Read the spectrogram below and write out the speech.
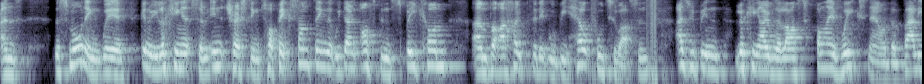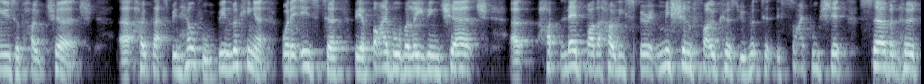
And this morning, we're going to be looking at some interesting topics, something that we don't often speak on, um, but I hope that it will be helpful to us. And as we've been looking over the last five weeks now, the values of Hope Church, uh, hope that's been helpful. We've been looking at what it is to be a Bible believing church, uh, led by the Holy Spirit, mission focused. We've looked at discipleship, servanthood,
